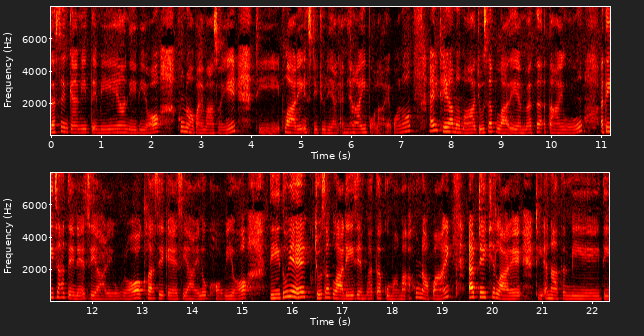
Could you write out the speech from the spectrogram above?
lesson ကမ်းပြီးသင်ပေးရနေပြီးတော့ခုနောက်ပိုင်းမှာဆိုရင်ဒီ Pilates Institute တွေကလည်းအများကြီးပေါ်လာတယ်ပေါ့နော်အဲ့ဒီထဲမှာမှာ Joseph Pilates ရဲ့ method အတိုင်းကိုအတိအကျသင်တဲ့ဆရာတွေကိုတော့ classical ဆရာတွေလို့ခေါ်ပြီးတော့ဒီသူ့ရဲ့ Joseph Pilates ရဲ့ method ကိုမှမှအခုနောက်ပိုင်း update ဖြစ်လာတဲ့ဒီ anatomy ဒီ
